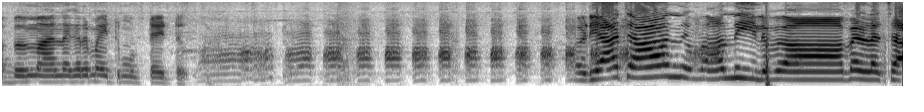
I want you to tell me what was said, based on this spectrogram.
അപമാനകരമായിട്ട് മുട്ടയിട്ട്. ഒരു ആ ചാ ആ നീല വെള്ളച്ചാ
